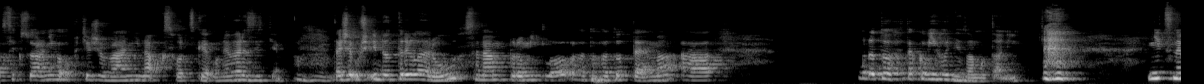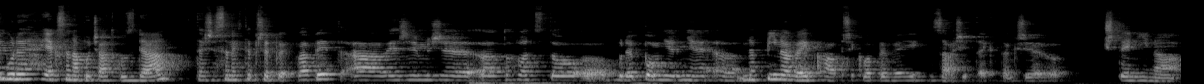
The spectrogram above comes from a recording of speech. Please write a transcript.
sexuálního obtěžování na Oxfordské univerzitě. Mm-hmm. Takže už i do thrillerů se nám promítlo tohleto téma a bude to takový hodně zamotaný. Nic nebude, jak se na počátku zdá, takže se nechte překvapit a věřím, že eh, tohle eh, bude poměrně eh, napínavý a překvapivý zážitek, takže čtení na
